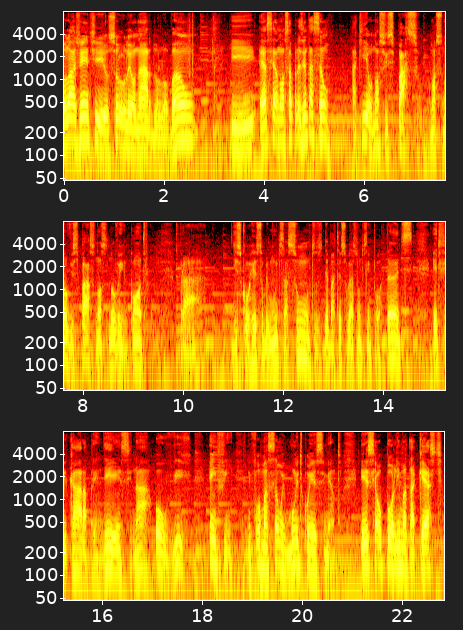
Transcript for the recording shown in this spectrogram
Olá, gente. Eu sou o Leonardo Lobão e essa é a nossa apresentação. Aqui é o nosso espaço, nosso novo espaço, nosso novo encontro para discorrer sobre muitos assuntos, debater sobre assuntos importantes, edificar, aprender, ensinar, ouvir, enfim, informação e muito conhecimento. Esse é o Polímata Cast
